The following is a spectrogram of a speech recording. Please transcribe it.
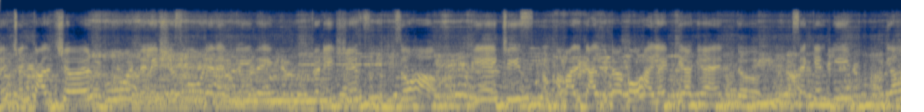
rich in culture food delicious food and everything tradition so हाँ ये एक चीज़ हमारे कैलकटा को हाईलाइट किया गया है सेकेंडली यह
